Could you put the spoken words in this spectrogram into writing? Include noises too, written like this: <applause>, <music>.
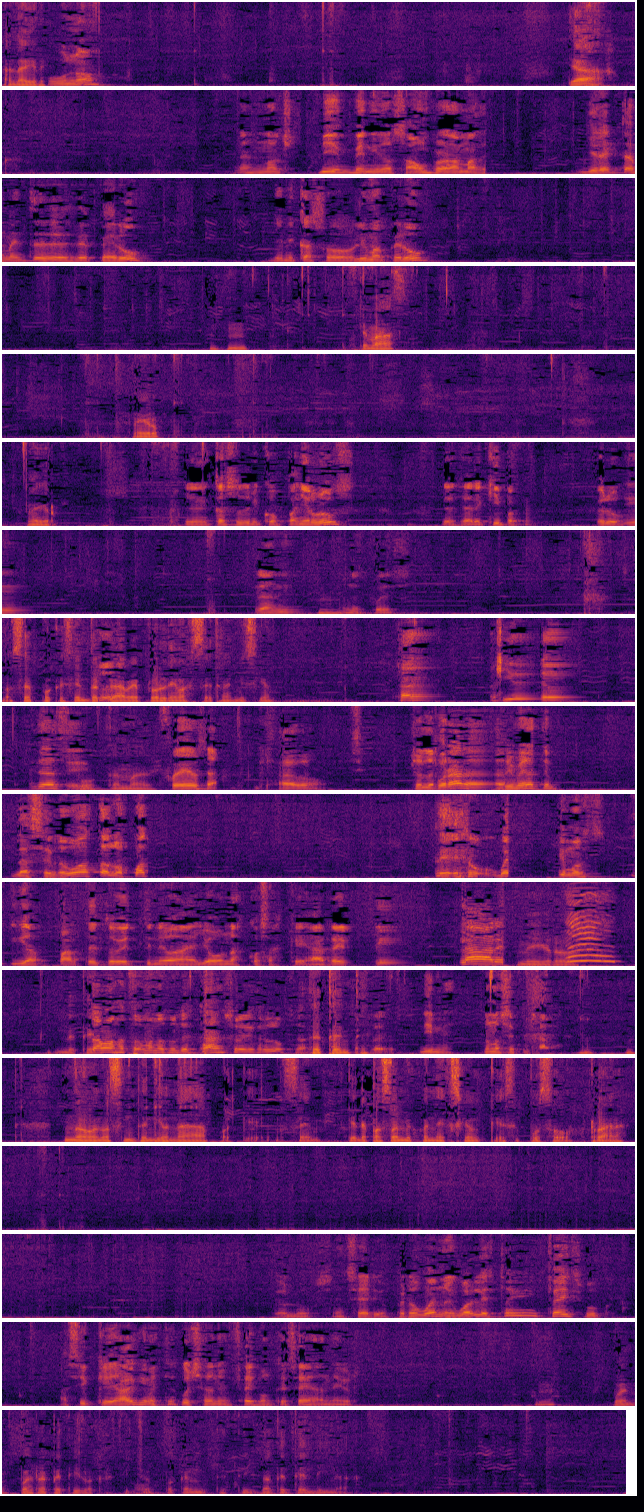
Al aire. Uno. Ya. Buenas noches. Bienvenidos a un programa de- directamente desde Perú. De mi caso, Lima, Perú. ¿Qué más? Negro. Negro. En el caso de mi compañero Luz, desde Arequipa, Perú. Pues. No sé por qué siento que va a haber problemas de transmisión. Eh, Puta madre. fue, o sea, pasado. Yo la temporada, la primera temporada, la segunda hasta los cuatro. Pero bueno, y aparte todavía tenía yo unas cosas que arreglar. Negro. Vamos a tomarnos un descanso, dije a Luz. Detente. Dime, no nos escuchamos. <laughs> No, no se entendió nada porque no sé qué le pasó a mi conexión que se puso rara. En serio. Pero bueno, igual estoy en Facebook. Así que alguien me está escuchando en Facebook, aunque sea negro. ¿Mm? Bueno, puedes repetir lo que has dicho porque no te, no te entendí nada.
